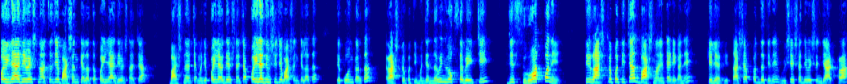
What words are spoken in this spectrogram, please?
पहिल्या अधिवेशनाचं जे भाषण केलं जातं पहिल्या अधिवेशनाच्या भाषणाच्या म्हणजे पहिल्या अधिवेशनाच्या पहिल्या दिवशी जे भाषण केलं जातं ते कोण करतं? राष्ट्रपती. म्हणजे नवीन लोकसभेची जी सुरुवात पण आहे ती राष्ट्रपतीच्याच भाषणाने त्या ठिकाणी केली जाते. तर अशा पद्धतीने विशेष अधिवेशन जे अठरा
